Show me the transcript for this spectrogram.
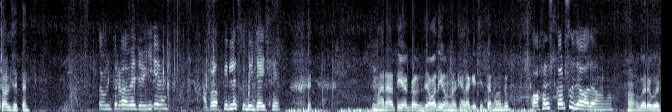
ચાલ ચેતન. તો મિત્રો હવે જોઈએ. આપણો કેટલે સુધી જાય છે. મારાથી આગળ જવા દેવાનો છે લાગે ચેતન હા તું? કોશિશ કરશું જવા દેવામાં હા બરાબર.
